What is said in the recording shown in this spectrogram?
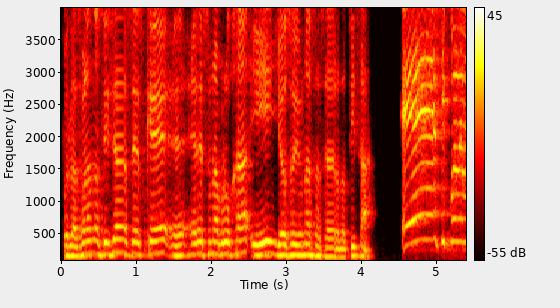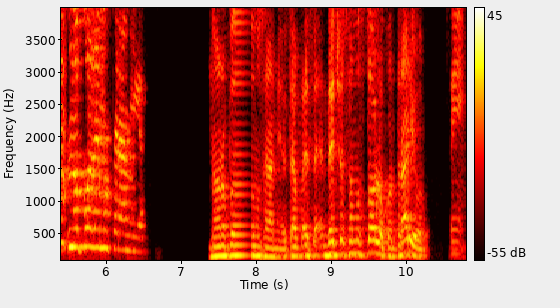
Pues las buenas noticias es que eh, eres una bruja y yo soy una sacerdotisa. Eh, sí podemos, no podemos ser amigas. No, no podemos ser amigos. De hecho, somos todo lo contrario. Sí.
